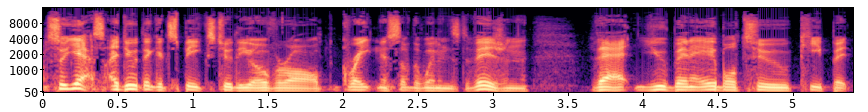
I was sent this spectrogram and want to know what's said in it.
so yes, I do think it speaks to the overall greatness of the women's division that you've been able to keep it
